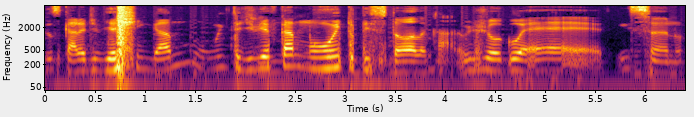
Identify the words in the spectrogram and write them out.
os caras deviam xingar muito, devia ficar muito pistola, cara. O jogo é insano.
